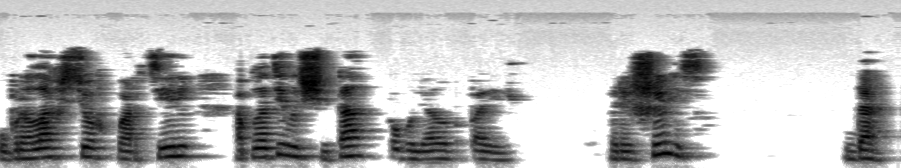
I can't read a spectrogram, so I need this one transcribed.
Убрала все в квартире, оплатила счета, погуляла по Парижу. Решились? Да.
